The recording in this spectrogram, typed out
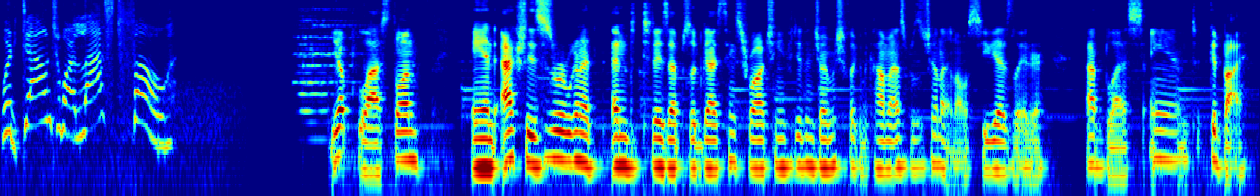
We're down to our last foe. Yep, last one. And actually, this is where we're going to end today's episode, guys. Thanks for watching. If you did enjoy, make sure to like and comment, subscribe to the channel, and I'll see you guys later. God bless, and goodbye.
